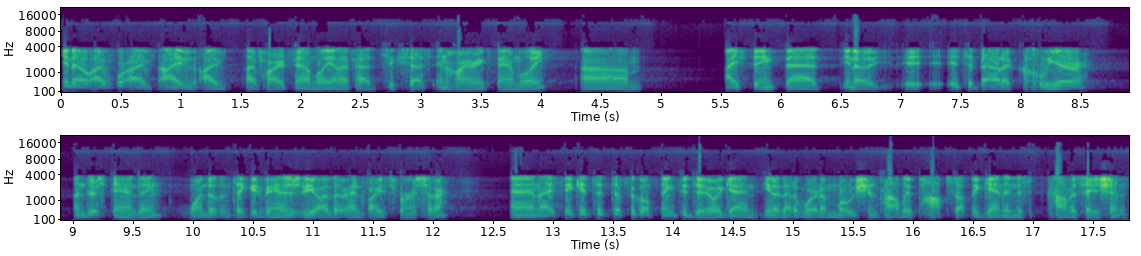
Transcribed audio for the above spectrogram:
you know, I've, I've I've I've I've hired family and I've had success in hiring family. Um, I think that you know it, it's about a clear understanding. One doesn't take advantage of the other, and vice versa. And I think it's a difficult thing to do. Again, you know that word emotion probably pops up again in this conversation.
